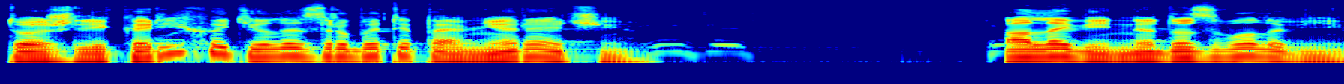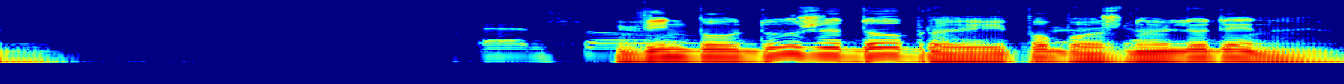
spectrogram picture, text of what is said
Тож лікарі хотіли зробити певні речі, але він не дозволив їм. Він був дуже доброю і побожною людиною,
